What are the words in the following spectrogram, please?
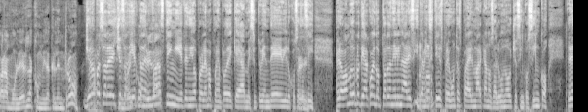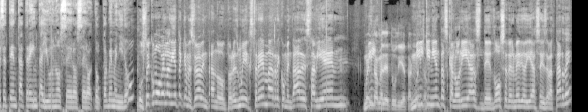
para moler la comida que le entró. Yo en lo personal he hecho Si esa no dieta del comida- fasting y he tenido problemas, por ejemplo, de que ah, me siento bien débil o cosas Sí. así. Pero vamos a platicar con el doctor Daniel Linares y también si tienes preguntas para él, márcanos al 1-855-370-3100. Doctor, bienvenido. ¿Usted cómo ve la dieta que me estoy aventando, doctor? ¿Es muy extrema, recomendada, está bien? Cuéntame de tu dieta. cuéntame. 1500 calorías de 12 del mediodía a 6 de la tarde.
